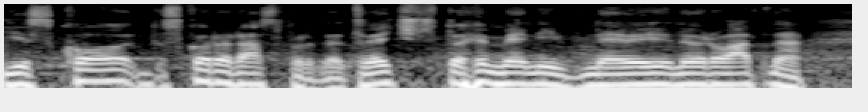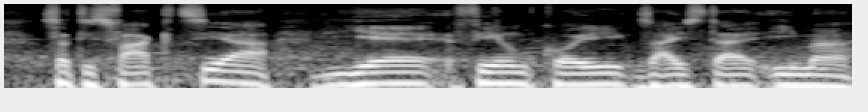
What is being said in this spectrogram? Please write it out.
je sko, skoro rasprodat već što je meni nevjerovatna satisfakcija je film koji zaista ima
